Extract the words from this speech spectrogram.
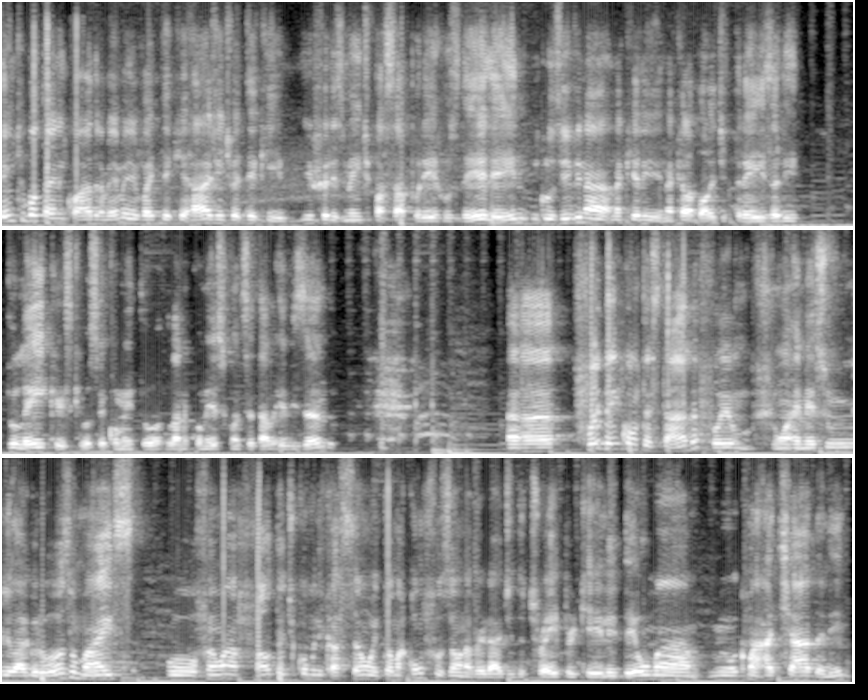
Tem que botar ele em quadra mesmo, ele vai ter que errar, a gente vai ter que, infelizmente, passar por erros dele. E, inclusive na, naquele, naquela bola de três ali do Lakers que você comentou lá no começo, quando você estava revisando. Uh, foi bem contestada, foi um, um arremesso milagroso, mas o, foi uma falta de comunicação, então uma confusão, na verdade, do Trey, porque ele deu uma, uma rateada ali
